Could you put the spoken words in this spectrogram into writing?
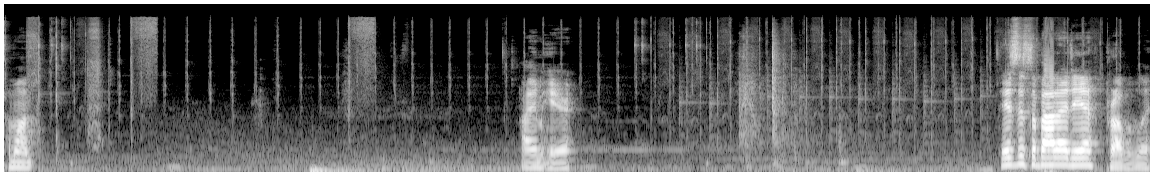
Come on. I am here. Is this a bad idea? Probably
